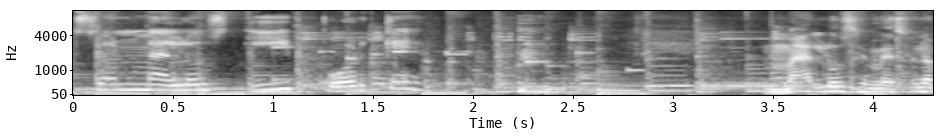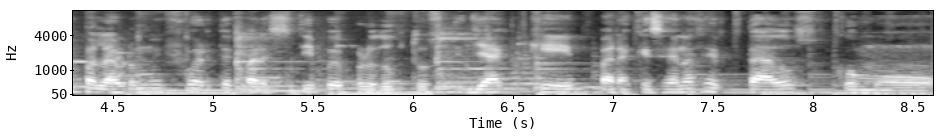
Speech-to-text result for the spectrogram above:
son malos y por qué. Malo se me hace una palabra muy fuerte para este tipo de productos, ya que para que sean aceptados como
